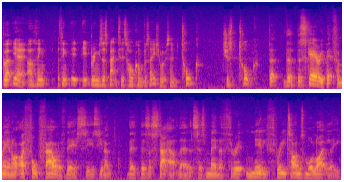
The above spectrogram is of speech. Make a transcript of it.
but yeah, I think I think it, it brings us back to this whole conversation where we're saying talk, just talk. The, the the scary bit for me, and I, I fall foul of this, is you know there's a stat out there that says men are three, nearly three times more likely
